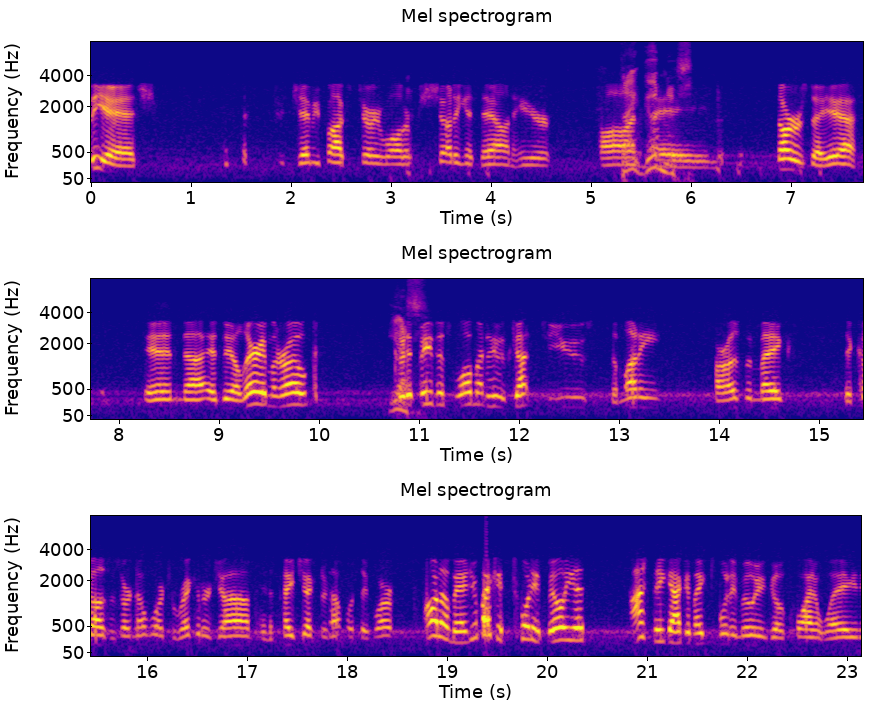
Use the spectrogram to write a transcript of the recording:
The Edge. Jamie Foxx, Terry Waldrop, shutting it down here on Thank goodness. a Thursday, yeah. And, uh, and the Larry Monroe, could it be this woman who's gotten to use the money her husband makes that causes her no work a regular job and the paychecks are not what they were? Oh no, man, you're making twenty million. I think I could make twenty million go quite a ways.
